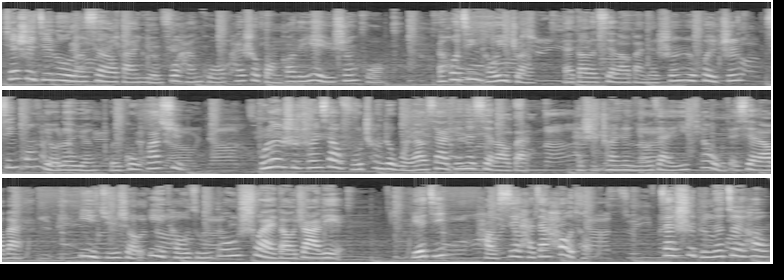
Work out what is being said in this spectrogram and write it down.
先是记录了谢老板远赴韩国拍摄广告的业余生活，然后镜头一转。来到了谢老板的生日会之星光游乐园回顾花絮。不论是穿校服唱着我要夏天的谢老板，还是穿着牛仔衣跳舞的谢老板，一举手一投足都帅到炸裂。别急，好戏还在后头。在视频的最后，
